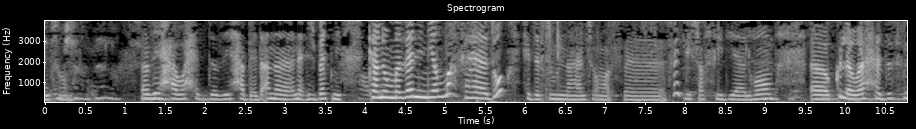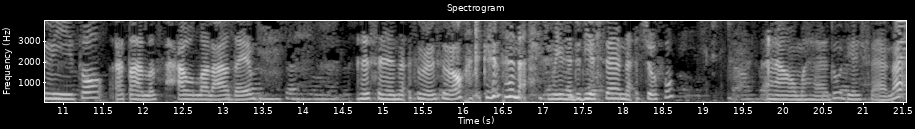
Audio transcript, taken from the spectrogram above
أنتم ريحه واحد ريحه بعدا أنا أنا عجبتني. كانوا مازالين يلا في هادو حيت جبت منها أنتم في في هاد لي شاسي ديالهم آه كل واحد سميتو عطاه الله الصحة والله العظيم. ها سناء سمعوا سمعوا قلت لك سناء المهم هادو ديال سناء شوفوا. ها هما هادو ديال سناء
